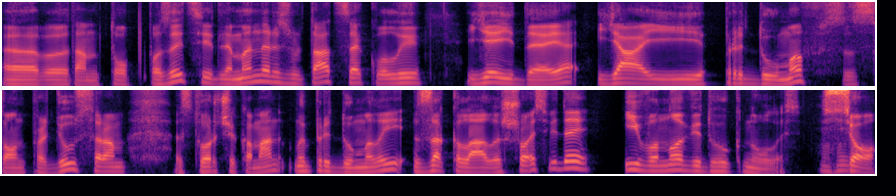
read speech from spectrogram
е, там топ-позиції. Для мене результат це коли є ідея, я її придумав з сон-продюсером, з творчою командою. Ми придумали її, заклали щось в ідеї, і воно відгукнулось. Все.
